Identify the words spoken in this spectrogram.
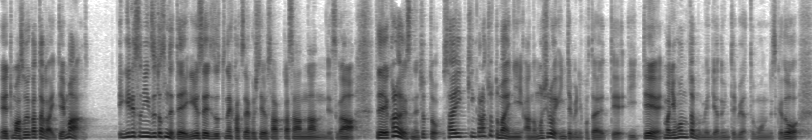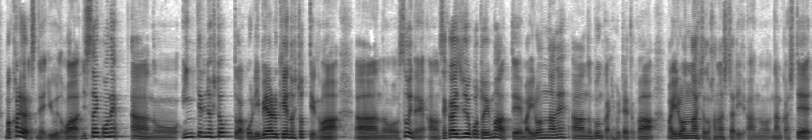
えっ、と、まあそういう方がいて、まあ、イギリスにずっと住んでて、イギリスでずっとね、活躍している作家さんなんですが、で、彼はですね、ちょっと最近からちょっと前に、あの、面白いインタビューに答えていて、まあ、日本の多分メディアのインタビューだと思うんですけど、まあ、彼がですね、言うのは、実際こうね、あの、インテリの人とか、こう、リベラル系の人っていうのは、あの、すごいね、あの世界中をこう飛び回って、まあ、いろんなね、あの、文化に触れたりとか、まあ、いろんな人と話したり、あの、なんかして、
